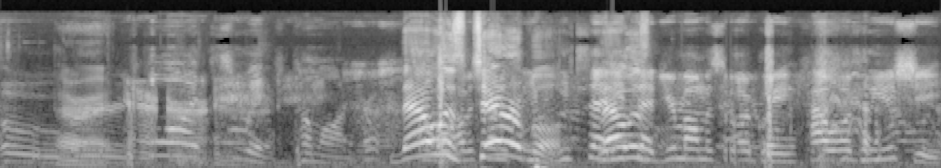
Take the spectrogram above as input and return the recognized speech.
Oh. Alright. What, Swift? Come on, bro. That Oh, was trying to see- terrible! He said, that he was said, your mama's so ugly. How ugly is she?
